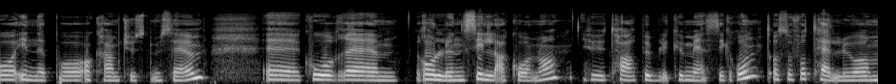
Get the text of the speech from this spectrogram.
og inne på Åkram kystmuseum, eh, hvor eh, rollen Sildakona hun tar publikum med seg rundt, og så forteller hun om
